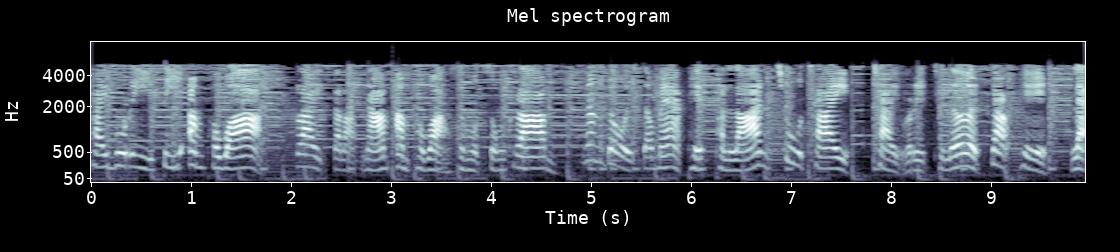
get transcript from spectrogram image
ชัยบุรีศรีอัมพวา ใกล้ตลาดน้ำอัมพวาสมุทรสงครามนำโดยเจ้าแม่เพชรพันล้าน ชูชัย ชัยฤทธิเลิศจากเพจ และ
